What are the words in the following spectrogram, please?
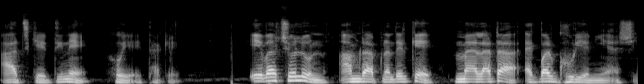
আজকের দিনে হয়েই থাকে। এবার চলুন আমরা আপনাদেরকে মেলাটা একবার ঘুরিয়ে নিয়ে আসি।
